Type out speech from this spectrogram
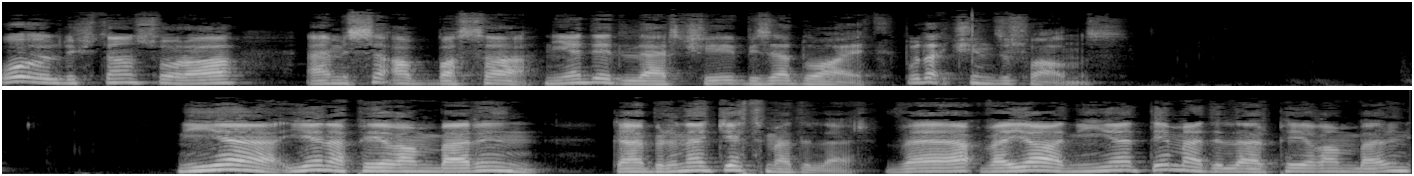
o öldükdən sonra əmisi Abbasa niyə dedilər ki, bizə dua et? Bu da ikinci sualımız. Niyə yenə Peyğəmbərin qəbrinə getmədilər və, və ya niyə demədilər Peyğəmbərin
